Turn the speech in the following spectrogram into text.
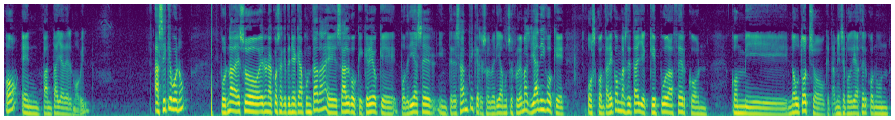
o en pantalla del móvil. Así que bueno, pues nada, eso era una cosa que tenía que apuntada, es algo que creo que podría ser interesante y que resolvería muchos problemas. Ya digo que os contaré con más detalle qué puedo hacer con, con mi Note 8, que también se podría hacer con un,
